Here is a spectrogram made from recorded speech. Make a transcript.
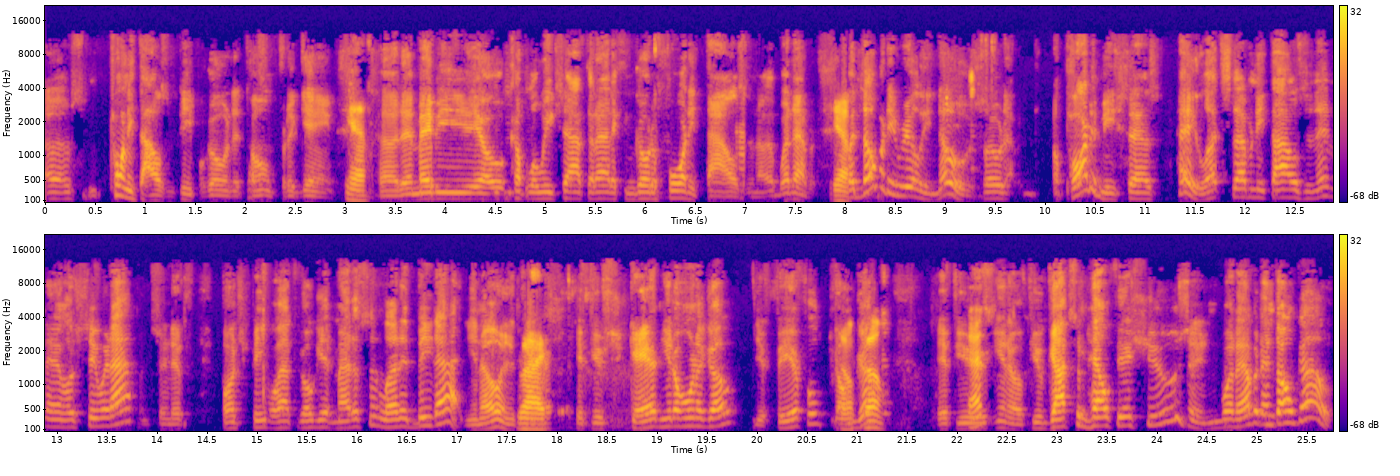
uh, 20,000 people go in the dome for the game. Yeah. Uh, then maybe, you know, a couple of weeks after that, it can go to 40,000 or whatever. Yeah. But nobody really knows. So a part of me says, hey, let 70,000 in there. Let's see what happens. And if, a bunch of people have to go get medicine, let it be that, you know. And if, right. if you're scared and you don't want to go, you're fearful, don't, don't go. go. If you That's... you know if you've got some health issues and whatever, then don't go.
